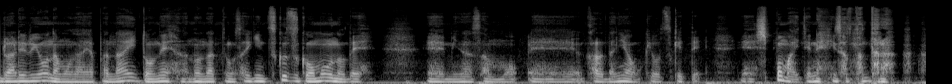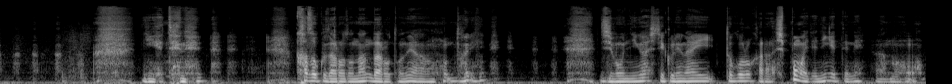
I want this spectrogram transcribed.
られるようなものはやっぱないとね、あの、なっても最近つくづく思うので、えー、皆さんも、えー、体にはお気をつけて、えー、尻尾巻いてね、いざとなったら 逃げてね家族だろうとなんだろうとね、あの、本当に自分逃がしてくれないところから尻尾巻いて逃げてね、あの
